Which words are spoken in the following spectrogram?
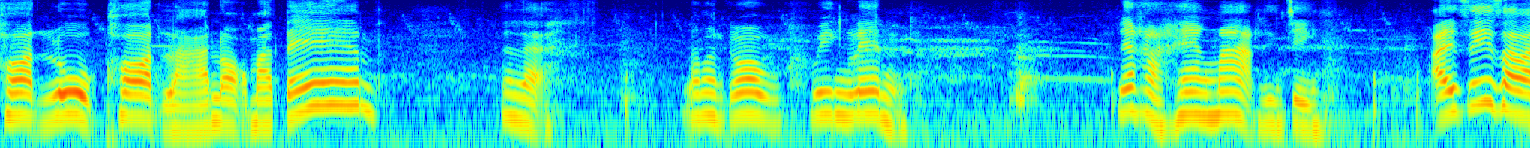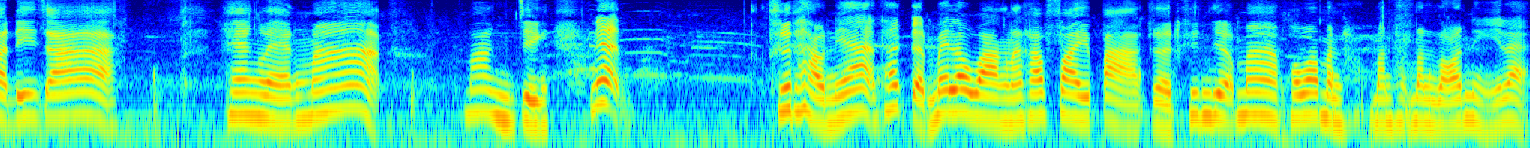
คลอดลูกคลอดหลานออกมาเต็มนั่นแหละ แล้วมันก็วิ่งเล่น เนี่ยค่ะ แห้งมากจริงๆ ไอซี่สวัสดีจ้า แห้งแรงมาก มากจริงๆ เนี่ยคือแถวเนี้ยถ้าเกิดไม่ระวังนะคะ ไฟป่าเกิดขึ้นเยอะมาก เพราะว่ามันมันมันร้อนอย่างนี้แหละ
